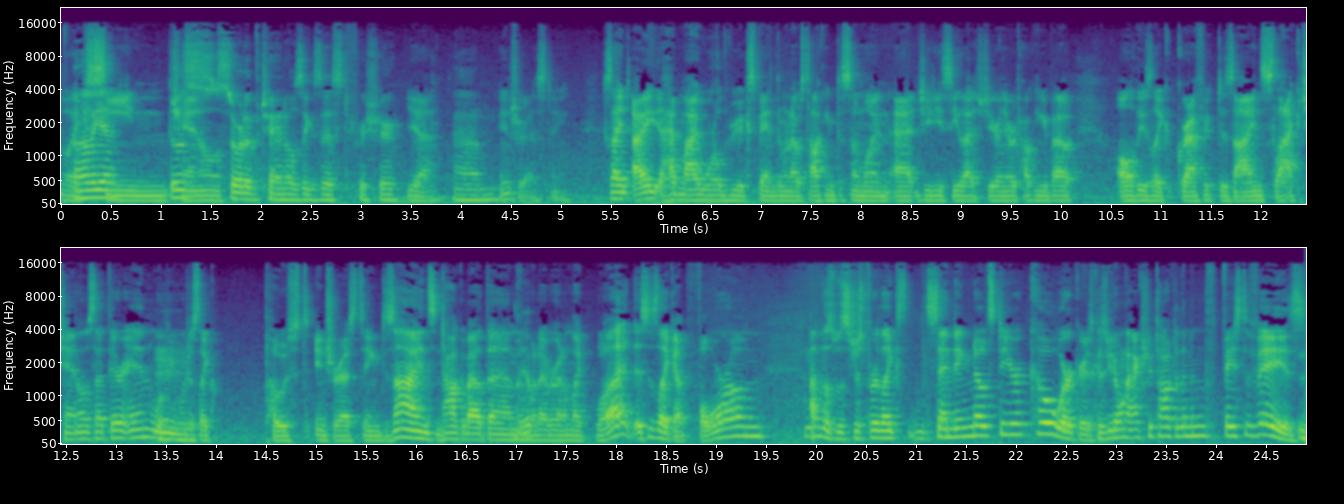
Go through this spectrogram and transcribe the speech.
like Oh, yeah. scene Those channel? sort of channels exist for sure. Yeah, Um, interesting. Because I I had my worldview expanded when I was talking to someone at GDC last year, and they were talking about all these like graphic design Slack channels that they're in, where people Mm. just like post interesting designs and talk about them and Yep. whatever. And I'm like, what? This is like a forum. I thought this was just for like sending notes to your coworkers because you don't actually talk to them in face to face.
